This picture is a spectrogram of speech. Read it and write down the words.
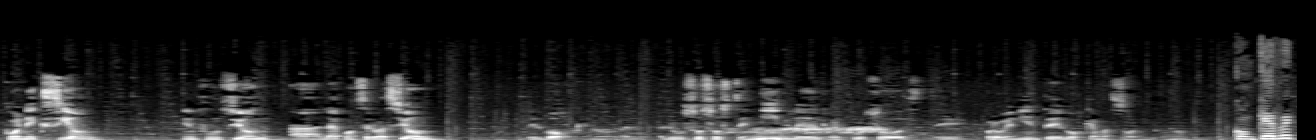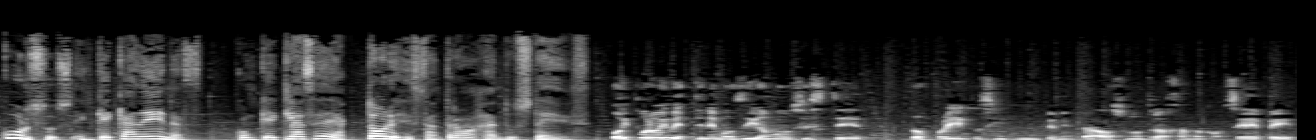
conexión en función a la conservación del bosque, al, uso sostenible del recurso este, proveniente del bosque amazónico. ¿Con qué recursos? ¿En qué cadenas? ¿Con qué clase de actores están trabajando ustedes? Hoy por hoy tenemos, digamos, este, dos proyectos implementados, uno trabajando con CDP,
